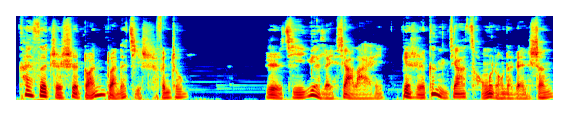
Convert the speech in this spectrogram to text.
看似只是短短的几十分钟，日积月累下来，便是更加从容的人生。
